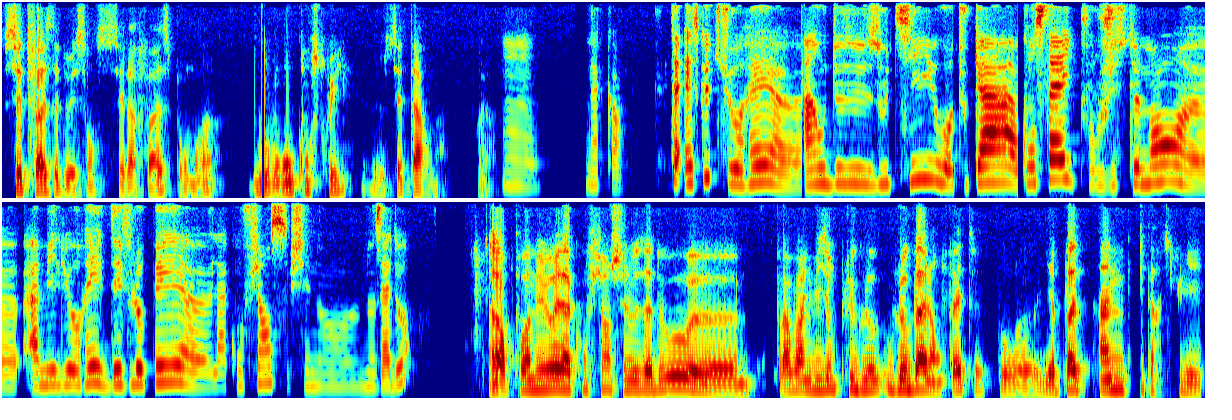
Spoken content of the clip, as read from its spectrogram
Cette phase d'adolescence, c'est la phase pour moi où on construit euh, cette arme. Voilà. Hmm. D'accord. Est-ce que tu aurais euh, un ou deux outils ou en tout cas conseils pour justement euh, améliorer et développer la confiance chez nos, ados? Alors pour améliorer la confiance chez nos ados, pour avoir une vision plus globale en fait. Pour il n'y a pas un outil particulier.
